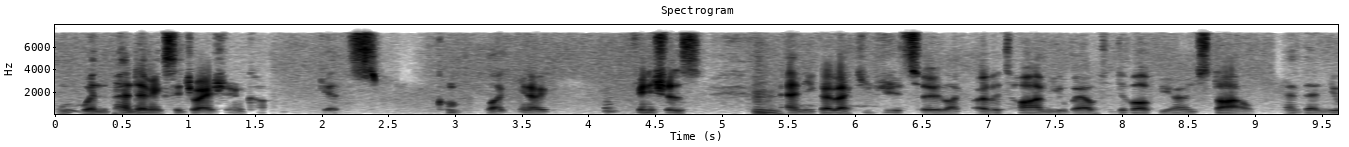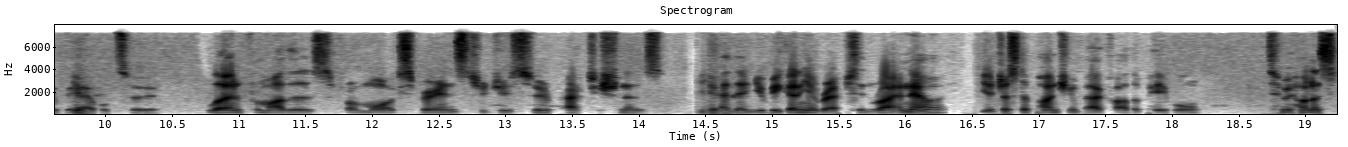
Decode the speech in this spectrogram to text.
when the pandemic situation gets like you know finishes Mm. and you go back to jiu-jitsu like over time you'll be able to develop your own style and then you'll be Yeah. able to learn from others from more experienced jiu-jitsu practitioners yeah. and then you'll be getting your reps in. Right now you're just a punching bag for other people to be honest.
